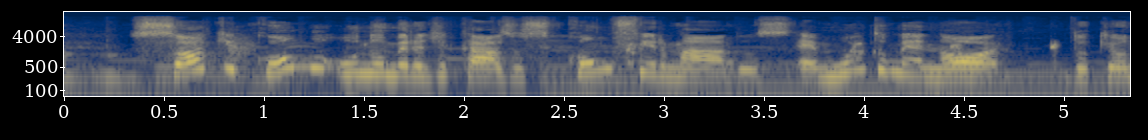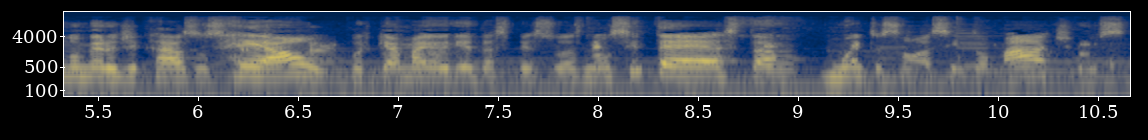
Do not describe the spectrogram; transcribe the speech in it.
Uhum. Só que como o número de casos confirmados é muito menor do que o número de casos real, porque a maioria das pessoas não se testa, muitos são assintomáticos.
